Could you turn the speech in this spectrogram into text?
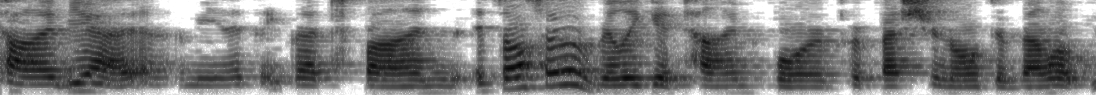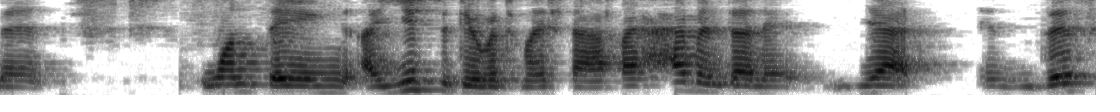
time. Yeah, I mean, I think that's fun. It's also a really good time for professional development. One thing I used to do with my staff, I haven't done it yet in this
